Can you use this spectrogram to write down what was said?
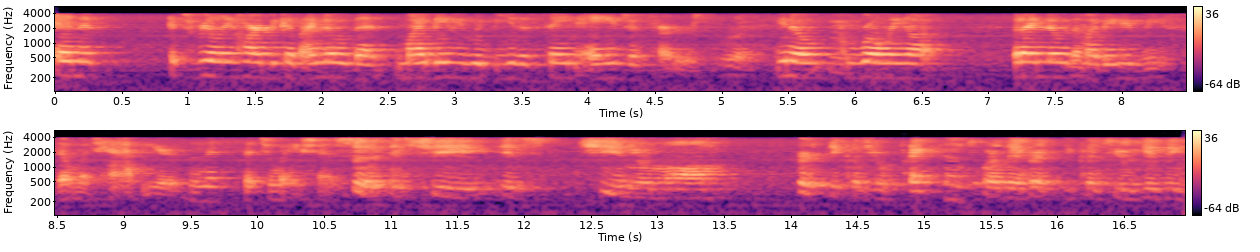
And it's it's really hard because I know that my baby would be the same age as hers, Right. you know, Mm. growing up. But I know that my baby would be so much happier in this situation. So is she, is she and your mom hurt because you're pregnant, or are they hurt because you're giving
